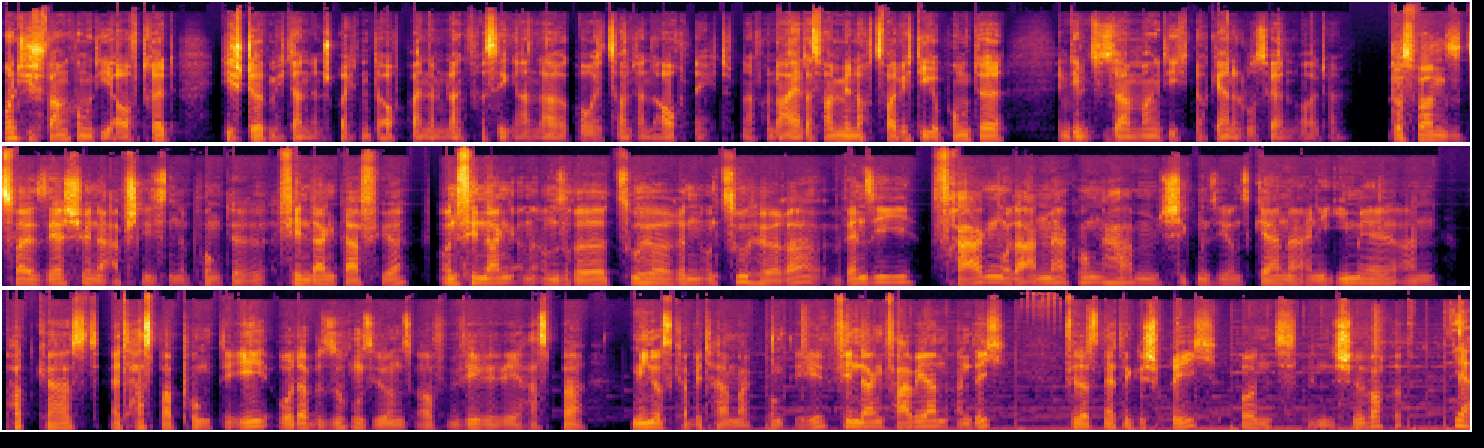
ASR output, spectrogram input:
Und die Schwankung, die auftritt, die stört mich dann entsprechend auch bei einem langfristigen Anlagehorizont dann auch nicht. Von daher, das waren mir noch zwei wichtige Punkte in dem Zusammenhang, die ich noch gerne loswerden wollte. Das waren zwei sehr schöne abschließende Punkte. Vielen Dank dafür. Und vielen Dank an unsere Zuhörerinnen und Zuhörer. Wenn Sie Fragen oder Anmerkungen haben, schicken Sie uns gerne eine E-Mail an podcast.haspa.de oder besuchen Sie uns auf www.haspa-kapitalmarkt.de. Vielen Dank, Fabian, an dich für das nette Gespräch und eine schöne Woche. Ja,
